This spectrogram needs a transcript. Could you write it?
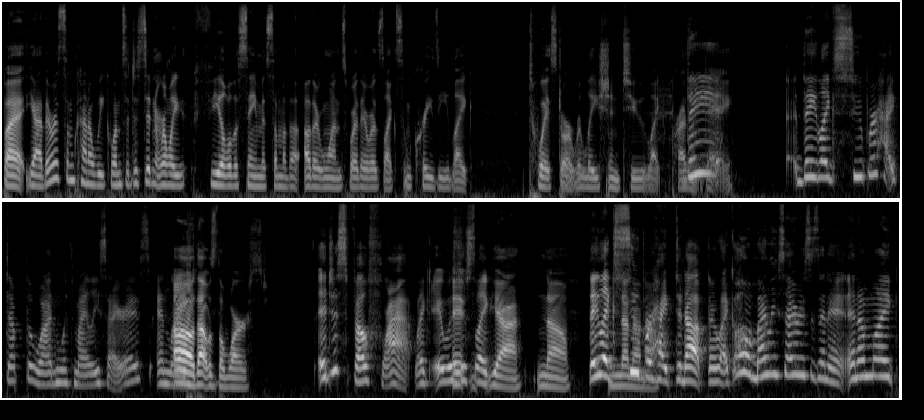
But yeah, there was some kind of weak ones. It just didn't really feel the same as some of the other ones where there was like some crazy like twist or relation to like present They- day. They like super hyped up the one with Miley Cyrus, and like oh, that was the worst. it just fell flat. Like it was It- just like yeah, no. they like No, no, super no. hyped it up. They're like, oh, Miley Cyrus is in it, and I'm like,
